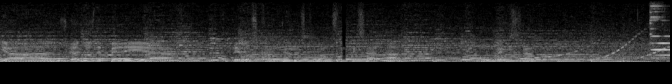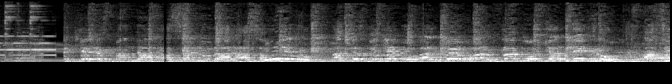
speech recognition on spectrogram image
ya los gallos de pelea de los campeones que vamos a empezar a conversar. Bueno, eh, quieres mandar a saludar a San Pedro. Antes me llevo al feo, al flaco y al negro. Así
